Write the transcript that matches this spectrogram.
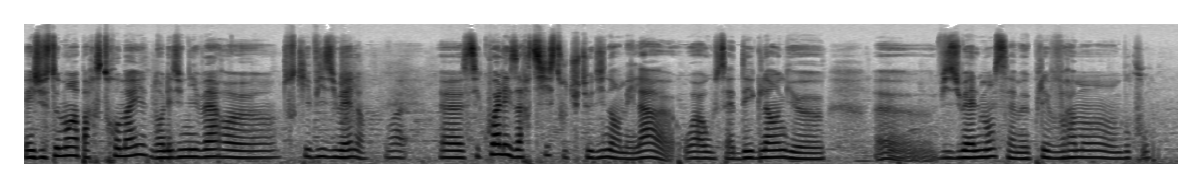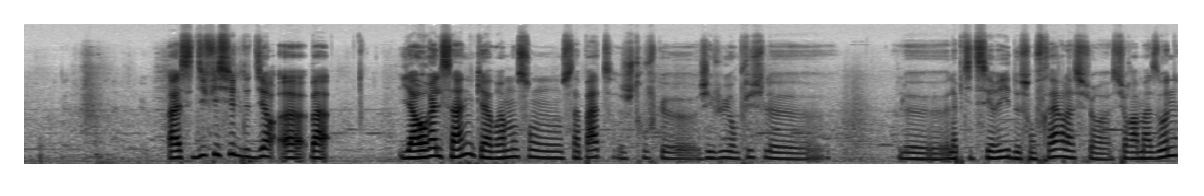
Et justement, à part Stromae, dans les univers, tout ce qui est visuel, c'est quoi les artistes où tu te dis non mais là, waouh, ça déglingue visuellement, ça me plaît vraiment beaucoup. Ah, c'est difficile de dire. euh, bah, il y a Aurel San qui a vraiment son sa patte. Je trouve que j'ai vu en plus le, la petite série de son frère là sur sur Amazon.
